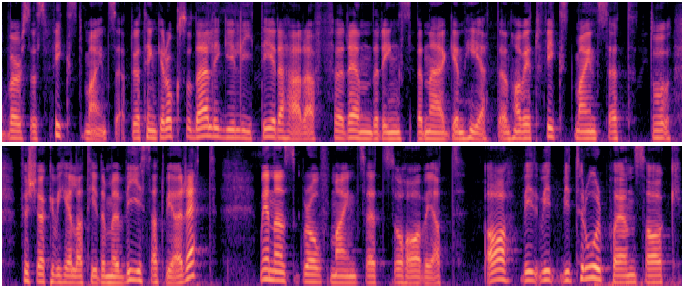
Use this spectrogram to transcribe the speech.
versus fixed mindset. Och jag tänker också, där ligger ju lite i det här äh, förändringsbenägenheten. Har vi ett fixed mindset, då försöker vi hela tiden bevisa att vi har rätt, medan growth mindset så har vi att, ja, vi, vi, vi tror på en sak,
